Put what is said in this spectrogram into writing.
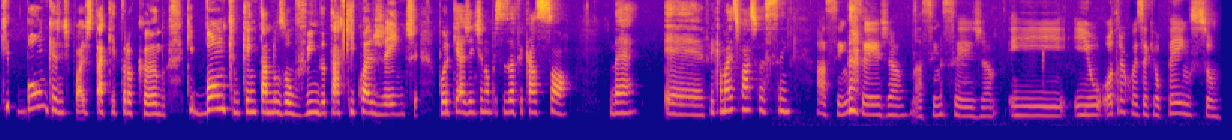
que bom que a gente pode estar aqui trocando, que bom que quem está nos ouvindo está aqui com a gente, porque a gente não precisa ficar só, né? É, fica mais fácil assim. Assim seja, assim seja. E, e outra coisa que eu penso,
